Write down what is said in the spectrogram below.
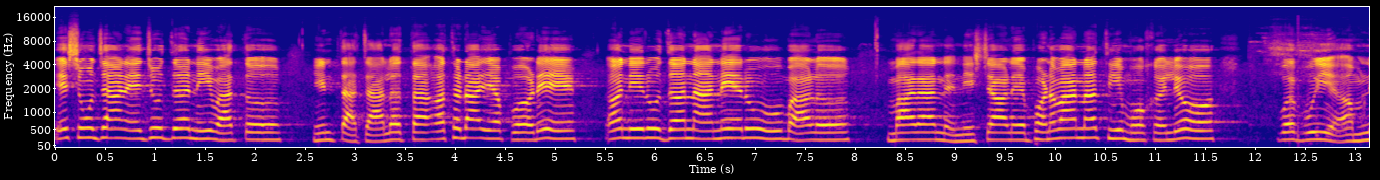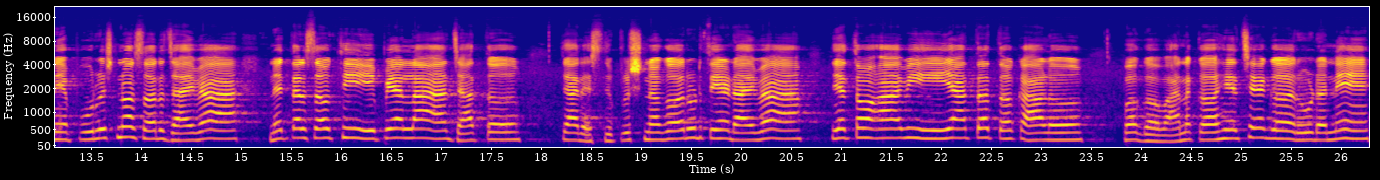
એ શું જાણે જુદ્ધની વાત? હિંડતા ચાલતા અથડાય પડે, અનિરુદ્ધના નેરુ બાળ. મારાને નિશાળે ભણવા નથી મોકલ્યો. પ્રભુએ અમને પુરુષનો સર્જાવ્યા નહીતર સૌથી પહેલાં જાત. ત્યારે શ્રી કૃષ્ણ ગરુડ તેડાવ્યા એ તો આવી યાતત કાળ. ભગવાન કહે છે ગરુડને,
